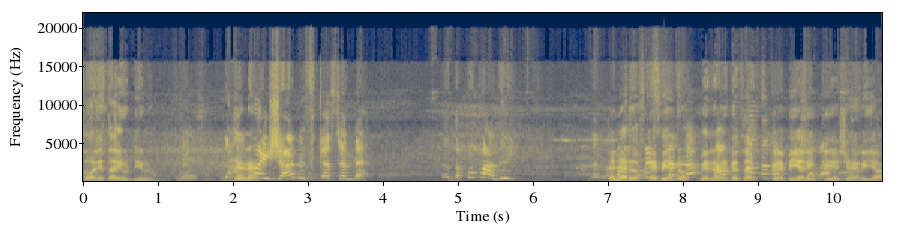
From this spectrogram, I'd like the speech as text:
സോലിയത്തായ കുട്ടീന് എല്ലാരും സബ്സ്ക്രൈബ് ചെയ്യട്ടോ. വരുന്നവർക്ക് സബ്സ്ക്രൈബ് ചെയ്യുക ലൈക്ക് ചെയ്യുക ഷെയർ ചെയ്യുക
